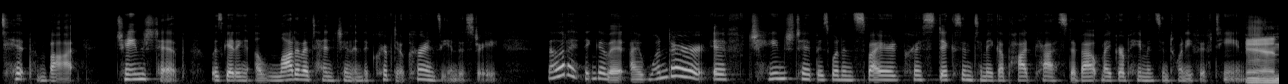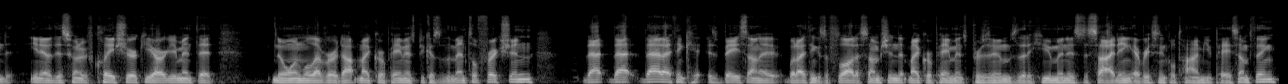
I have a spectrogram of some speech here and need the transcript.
tip bot, ChangeTip, was getting a lot of attention in the cryptocurrency industry. Now that I think of it, I wonder if ChangeTip is what inspired Chris Dixon to make a podcast about micropayments in 2015. And, you know, this sort of Clay Shirky argument that no one will ever adopt micropayments because of the mental friction that that that I think is based on a what I think is a flawed assumption that micropayments presumes that a human is deciding every single time you pay something.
